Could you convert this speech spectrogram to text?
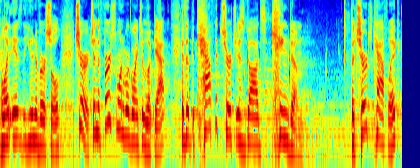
What is the universal church? And the first one we're going to look at is that the Catholic Church is God's kingdom. The Church Catholic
